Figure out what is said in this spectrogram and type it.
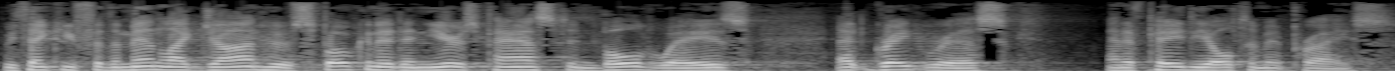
We thank you for the men like John who have spoken it in years past in bold ways at great risk and have paid the ultimate price.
